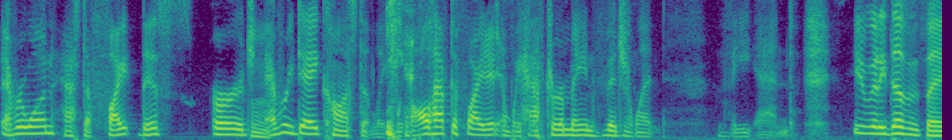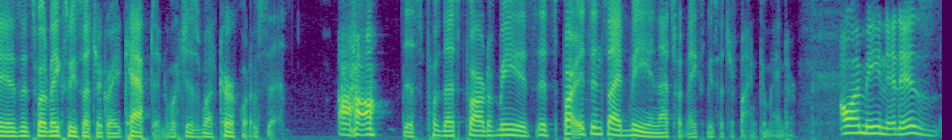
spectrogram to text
everyone has to fight this." Urge every day, constantly. We all have to fight it, and we have to remain vigilant. The end. What he doesn't say is it's what makes me such a great captain, which is what Kirk would have said. Uh huh. This that's part of me. It's it's part. It's inside me, and that's what makes me such a fine commander. Oh, I mean, it is.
